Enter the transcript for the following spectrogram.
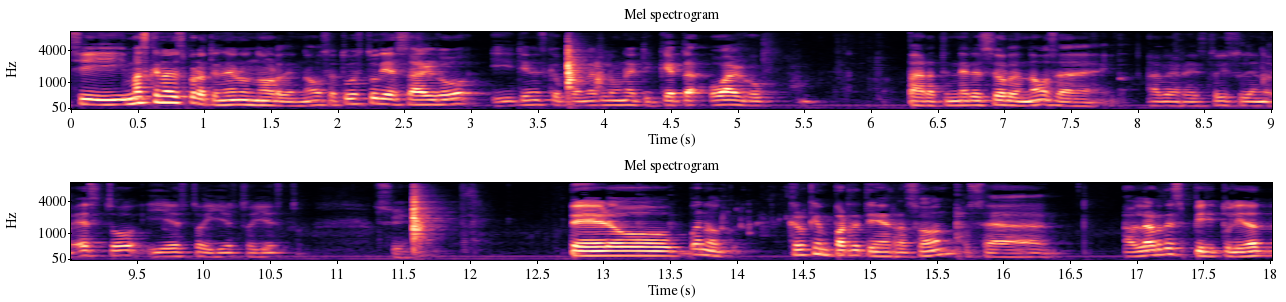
Sí, y más que nada es para tener un orden, ¿no? O sea, tú estudias algo y tienes que ponerle una etiqueta o algo para tener ese orden, ¿no? O sea, a ver, estoy estudiando esto y esto y esto y esto. Sí. Pero, bueno, creo que en parte tienes razón. O sea, hablar de espiritualidad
